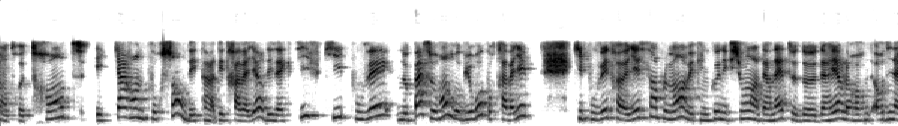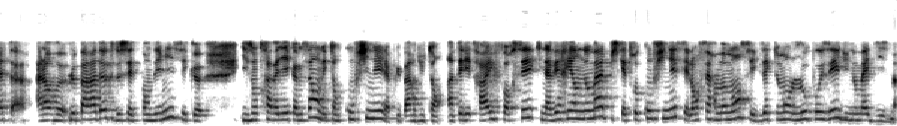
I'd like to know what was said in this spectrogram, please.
entre 30 et 40 des, des travailleurs, des actifs qui pouvaient ne pas se rendre au bureau pour travailler, qui pouvaient travailler simplement avec une connexion Internet de, derrière leur ordinateur. Alors, euh, le paradoxe de cette pandémie, c'est que ils ont travaillé comme ça en étant confinés la plupart du temps. Un télétravail forcé qui n'avait rien de nomade, puisqu'être confiné, c'est l'enfermement, c'est exactement l'opposé du nomadisme.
